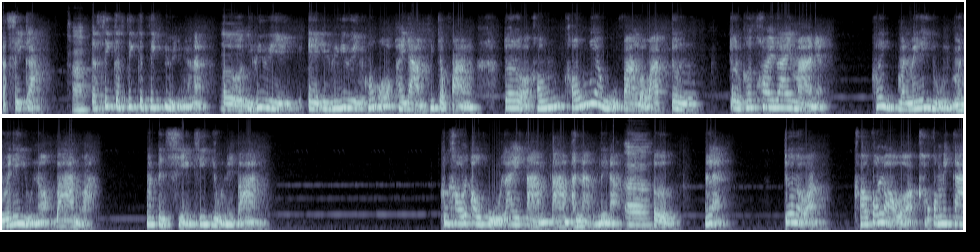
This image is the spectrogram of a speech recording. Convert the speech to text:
กระซิกอะ กระซิกกระซิกกระซิกอยู่อย่างนั้นอะเอออีพี่วินเออีพีวีเขาบอกว่าพยายามที่จะฟัง จนแบบว่าเขาเขาเงี่ยหูฟังแบบว่า จนจนค่อยๆไล่มาเนี่ยเฮ้ยมันไม่ได้อยู่ มันไม่ได้อยู่นอกบ้านว่ะ มันเป็นเสียงที่อยู่ในบ้าน คือเขาเอาหูไล่ตามตามผนังเลยนะเออเออนั่นแหละจนแบบว่าเขาก็รอบอกว่าเขาก็ไม่กล้า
